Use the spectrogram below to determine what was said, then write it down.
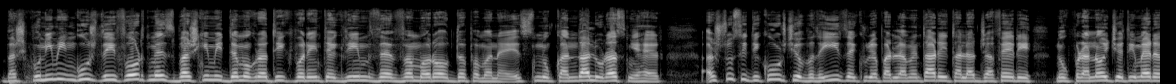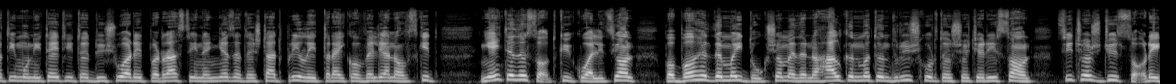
Bashkëpunimi i ngushtë dhe i fortë mes Bashkimit Demokratik për Integrim dhe VMRO-DPMNE-së nuk ka ndalur asnjëherë. Ashtu si dikur që BDI dhe kryeparlamentari Talat Xhaferi nuk pranoi që t'i merret imuniteti të dyshuarit për rastin e njëzet e shtatë prillit Trajko Veljanovskit, njëjtë edhe sot ky koalicion po bëhet dhe më i dukshëm edhe në hallkën më të ndryshkur të shoqërisë sonë, siç është gjyqësori.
